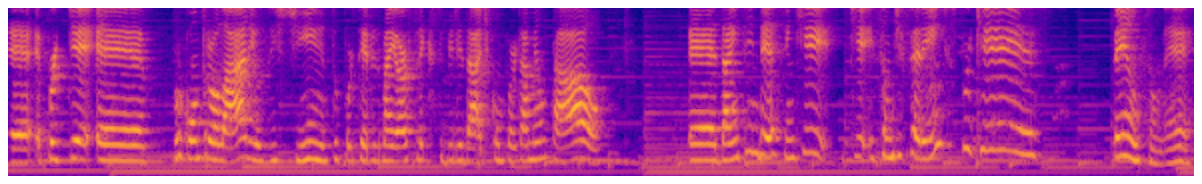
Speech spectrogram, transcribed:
É, é, porque é, por controlarem os instintos, por terem maior flexibilidade comportamental, é, dá a entender assim que, que são diferentes porque pensam, né?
